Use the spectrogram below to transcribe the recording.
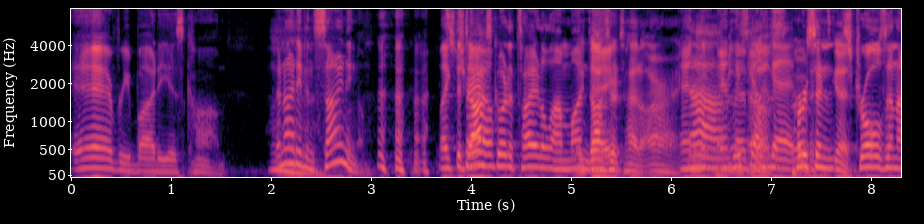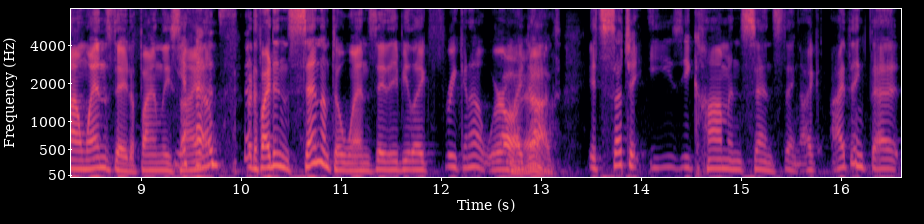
everybody is calm. They're not even signing them. Like the true. docs go to title on Monday. The docs are title. All right. and Ah, the, and the- the person strolls in on Wednesday to finally sign them. But if I didn't send them to Wednesday, they'd be like freaking out. Where are Oh, my yeah. docs? It's such an easy, common sense thing. Like I think that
